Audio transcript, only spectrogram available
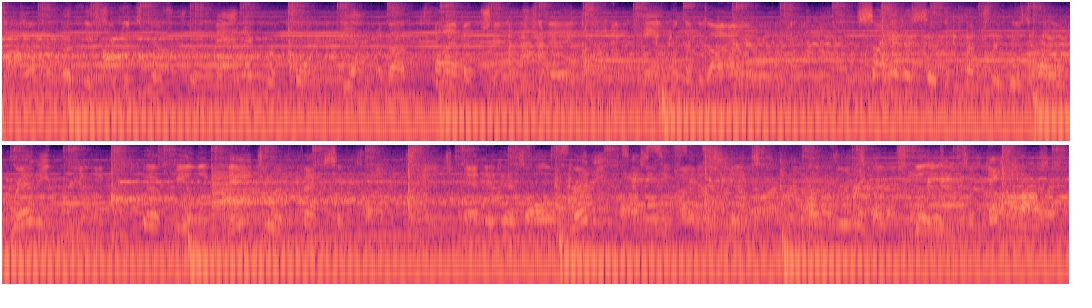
issued its most dramatic report yet about climate change today, and it came. Scientists said the country is already reeling, uh, feeling major effects of climate change, and it has already cost the United States hundreds of billions of dollars.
